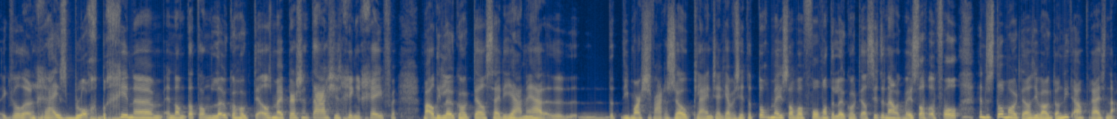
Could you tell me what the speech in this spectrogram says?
ik wilde een reisblog beginnen. En dan dat dan leuke hotels mij percentages gingen geven. Maar al die leuke hotels zeiden ja, nou ja, eh, die marges waren zo klein. Zeiden ja, we zitten toch meestal wel vol. Want de leuke hotels zitten namelijk meestal wel vol. En de stomme hotels, die wou ik dan niet aanprijzen. Nou,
